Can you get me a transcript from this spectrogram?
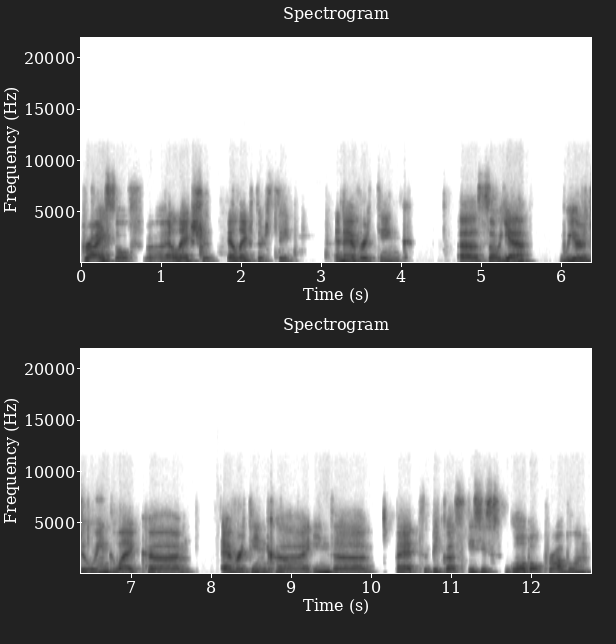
price of uh, election electricity and everything. Uh, so yeah, we are doing like um, everything uh, in the pet because this is global problem.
